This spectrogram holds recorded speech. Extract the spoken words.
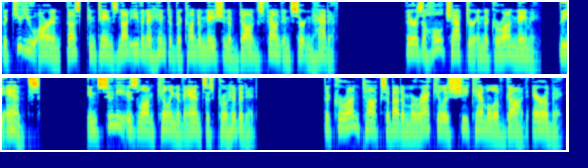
The Qur'an, thus, contains not even a hint of the condemnation of dogs found in certain hadith. There is a whole chapter in the Quran naming the ants. In Sunni Islam killing of ants is prohibited. The Quran talks about a miraculous she-camel of God Arabic,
